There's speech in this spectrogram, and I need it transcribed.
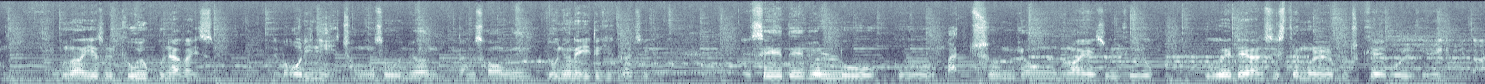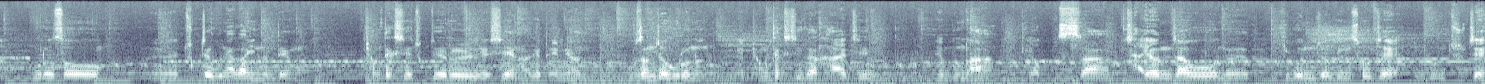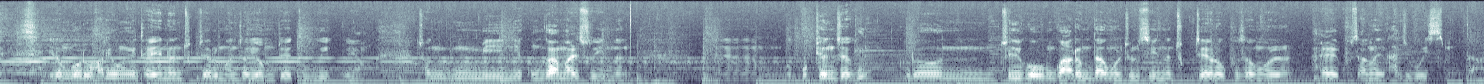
문화예술 교육 분야가 있습니다. 뭐 어린이, 청소년, 그다음에 성인, 노년에 이르기까지 세대별로 그 맞춤형 문화예술 교육 그거에 대한 시스템을 구축해 볼 계획입니다. 물어서 축제 분야가 있는데요. 평택시의 축제를 시행하게 되면 우선적으로는 평택시가 가진 문화, 역사, 자연 자원을 기본적인 소재 혹은 주제 이런 거로 활용이 되는 축제를 먼저 염두에 두고 있고요. 전 국민이 공감할 수 있는 보편적인 그런 즐거움과 아름다움을 줄 수 있는 축제로 구성을 할 구상을 가지고 있습니다.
